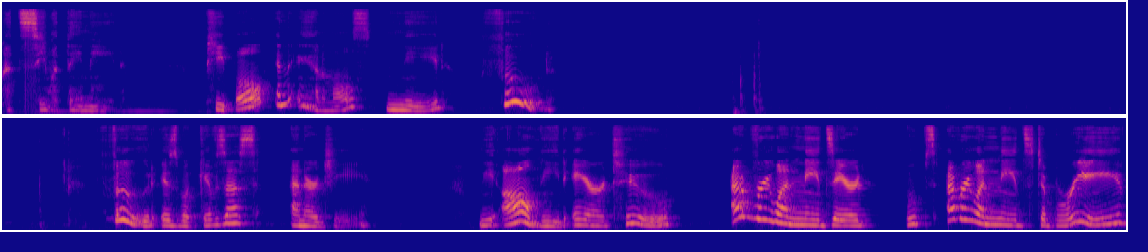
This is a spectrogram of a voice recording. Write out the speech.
Let's see what they need. People and animals need food. Food is what gives us energy. We all need air too, Everyone needs air. Oops, everyone needs to breathe.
